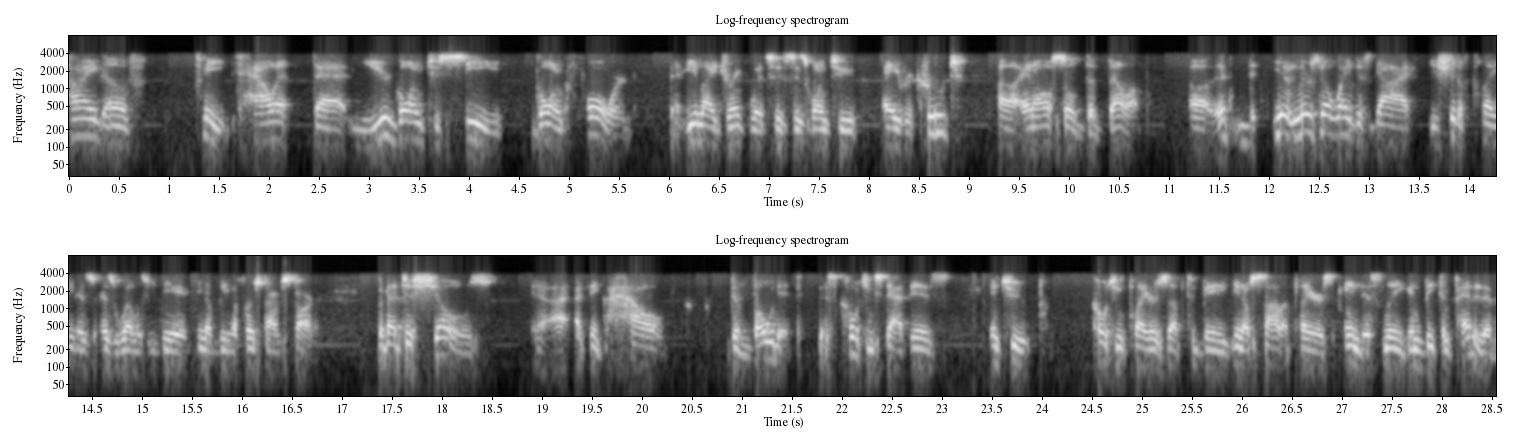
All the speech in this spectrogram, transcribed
kind of, to me, talent that you're going to see going forward that Eli Drinkwitz is, is going to a recruit uh, and also develop. Uh, it, you know, there's no way this guy you should have played as as well as he did. You know, being a first time starter, but that just shows, you know, I, I think, how devoted this coaching staff is into coaching players up to be, you know, solid players in this league and be competitive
